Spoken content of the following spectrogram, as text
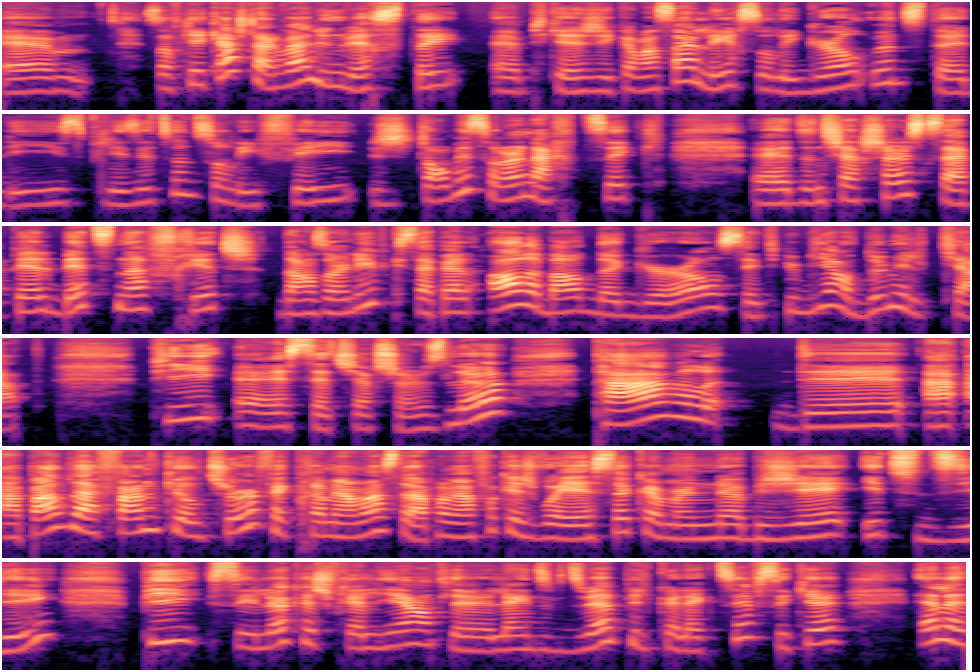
Euh, sauf que quand je suis arrivée à l'université, euh, puis que j'ai commencé à lire sur les Girlhood Studies, puis les études sur les filles, j'ai tombé sur un article euh, d'une chercheuse qui s'appelle Bettina Fritsch, dans un livre qui s'appelle All About the Girls, ça a été publié en 2004. Puis cette chercheuse-là parle de elle, parle de la fan culture. Fait premièrement c'était la première fois que je voyais ça comme un objet étudié. Puis c'est là que je ferais le lien entre l'individuel puis le collectif. C'est que elle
